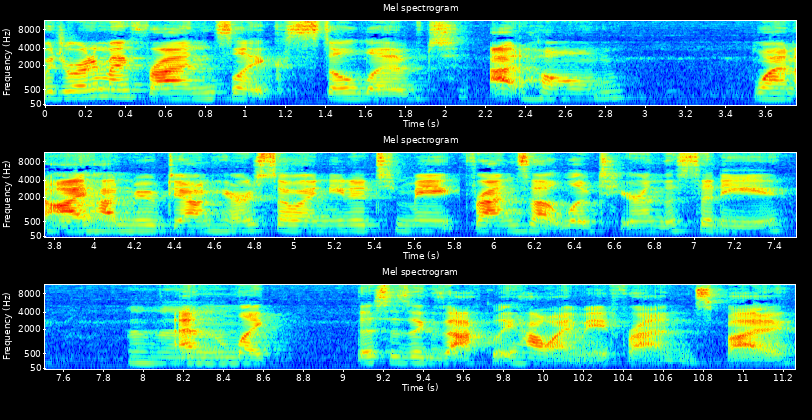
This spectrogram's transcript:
majority of my friends like still lived at home when yeah. I had moved down here, so I needed to make friends that lived here in the city. Mm-hmm. And like this is exactly how I made friends by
